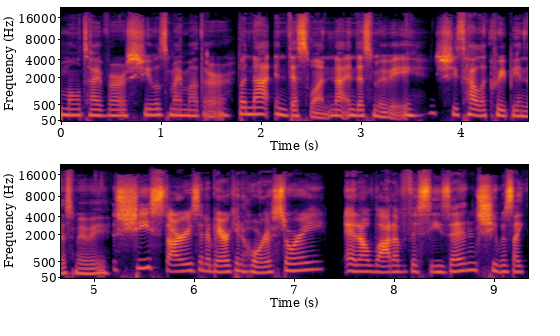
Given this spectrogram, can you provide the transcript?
multiverse, she was my mother, but not in this one, not in this movie. She's hella creepy in this movie. She stars in American Horror Story, and a lot of the season, she was like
